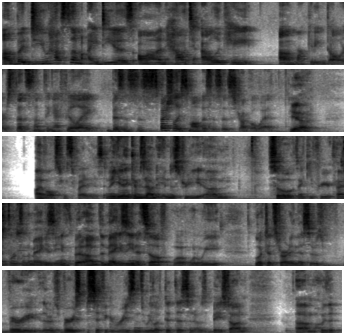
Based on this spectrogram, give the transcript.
Um, but do you have some ideas on how to allocate um, marketing dollars? That's something I feel like businesses, especially small businesses, struggle with. Yeah, I have all sorts of ideas, and again, it comes down to industry. Um, so, thank you for your kind words on the magazine. But um, the magazine itself, when we looked at starting this, it was very there was very specific reasons we looked at this, and it was based on um, who the,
